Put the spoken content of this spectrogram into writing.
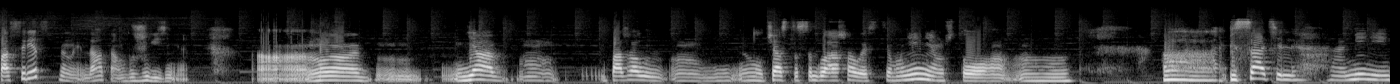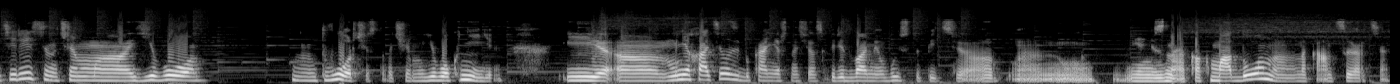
посредственный, да, там, в жизни, а, но я пожалуй, ну, часто соглашалась с тем мнением, что а, писатель менее интересен, чем а, его творчество, чем его книги. И э, мне хотелось бы, конечно, сейчас перед вами выступить, э, э, я не знаю, как Мадонна на концерте.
